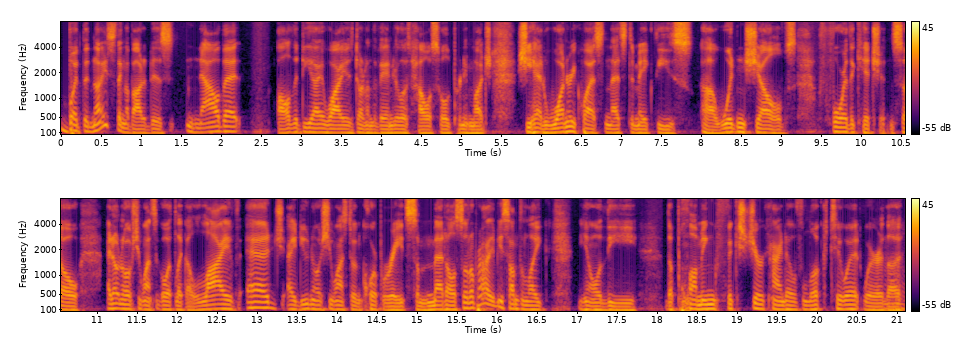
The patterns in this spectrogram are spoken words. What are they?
but the nice thing about it is now that all the DIY is done in the Vanderlist household pretty much. She had one request, and that's to make these uh, wooden shelves for the kitchen. So I don't know if she wants to go with like a live edge. I do know she wants to incorporate some metal. So it'll probably be something like, you know, the the plumbing fixture kind of look to it, where the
